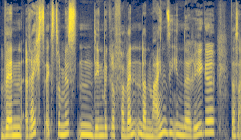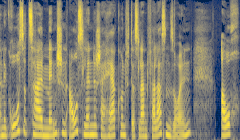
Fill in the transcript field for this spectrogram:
Wenn Rechtsextremisten den Begriff verwenden, dann meinen sie in der Regel, dass eine große Zahl Menschen ausländischer Herkunft das Land verlassen sollen, auch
